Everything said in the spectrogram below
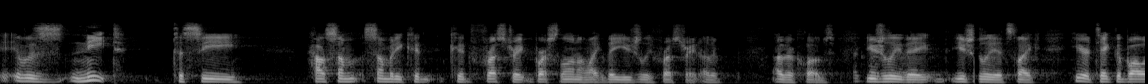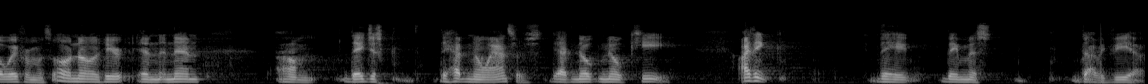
it was neat to see how some somebody could could frustrate Barcelona like they usually frustrate other other clubs. Usually they usually it's like here take the ball away from us. Oh no here and and then um, they just they had no answers. They had no no key. I think they they missed David Villa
